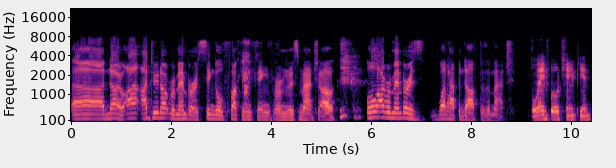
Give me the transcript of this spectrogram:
Uh no, I, I do not remember a single fucking thing from this match. Oh, all I remember is what happened after the match. Bland World Champion,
